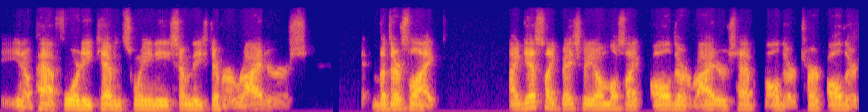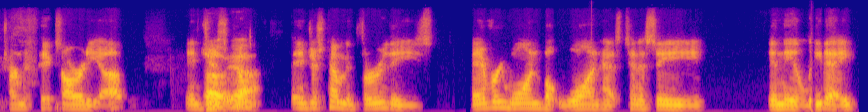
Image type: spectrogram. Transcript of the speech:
you know, Pat Forde, Kevin Sweeney, some of these different writers, but there's like, I guess like basically almost like all their writers have all their turn all their tournament picks already up, and just Oh, yeah. come, and just coming through these, everyone but one has Tennessee in the Elite Eight.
